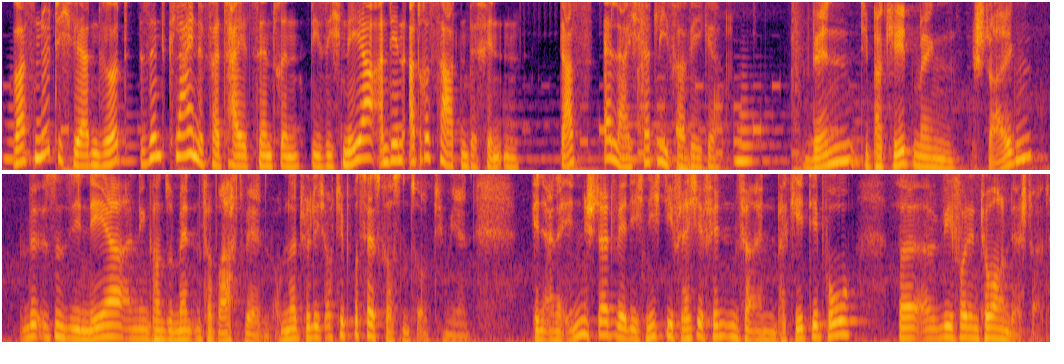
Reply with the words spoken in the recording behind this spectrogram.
Was nötig werden wird, sind kleine Verteilzentren, die sich näher an den Adressaten befinden. Das erleichtert Lieferwege. Wenn die Paketmengen steigen, müssen sie näher an den Konsumenten verbracht werden, um natürlich auch die Prozesskosten zu optimieren. In einer Innenstadt werde ich nicht die Fläche finden für ein Paketdepot äh, wie vor den Toren der Stadt.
